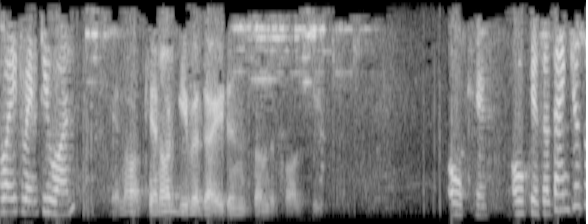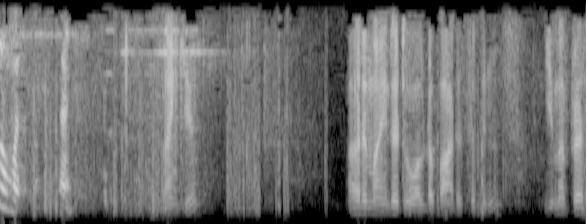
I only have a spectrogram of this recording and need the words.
FY21? Cannot, cannot give a guidance on the call, please. Okay, okay, sir. Thank you so much. Thanks. Thank you. A reminder to all the participants, you may press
